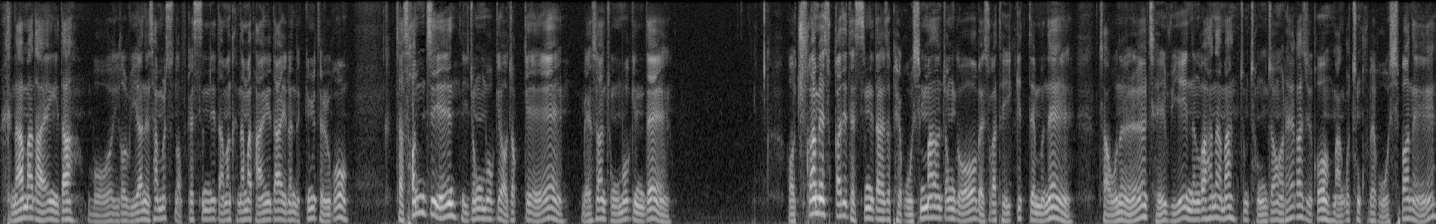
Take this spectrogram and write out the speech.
그나마 다행이다. 뭐 이걸 위안을 삼을 수는 없겠습니다만 그나마 다행이다 이런 느낌이 들고 자, 선진 이 종목이 어저께 매수한 종목인데 어, 추가 매수까지 됐습니다. 그래서 150만 원 정도 매수가 돼 있기 때문에 자 오늘 제일 위에 있는 거 하나만 좀 정정을 해가지고 19,950원에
